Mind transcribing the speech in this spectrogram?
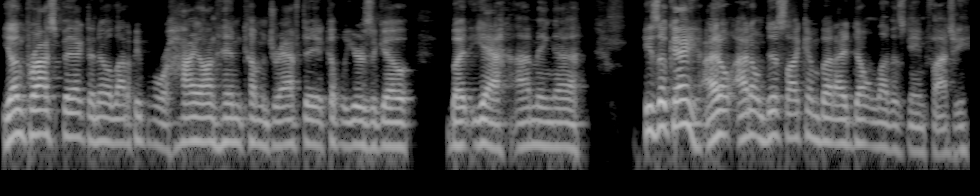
young prospect, I know a lot of people were high on him coming draft day a couple years ago. But yeah, I mean, uh, he's okay. I don't, I don't dislike him, but I don't love his game, Facci.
